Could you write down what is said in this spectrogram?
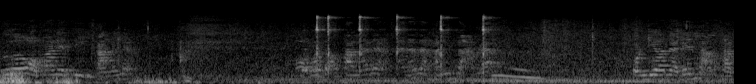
เออออกมาเนี่ยสี่คันแล้วเนี่ย ออกมาสองคันแล้วเนี่ย อันนั้นน่ะคันที่สามแล้ว คนเดียวเนี่ยเล่นสามคัน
